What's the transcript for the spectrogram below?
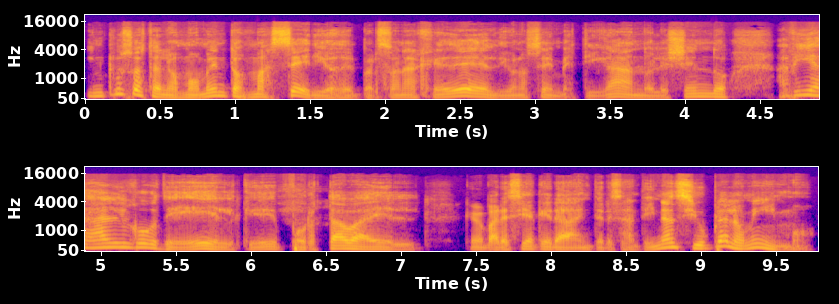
incluso hasta en los momentos más serios del personaje de él, digo, no sé, investigando, leyendo, había algo de él que portaba él, que me parecía que era interesante. Y Nancy Dupla lo mismo.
